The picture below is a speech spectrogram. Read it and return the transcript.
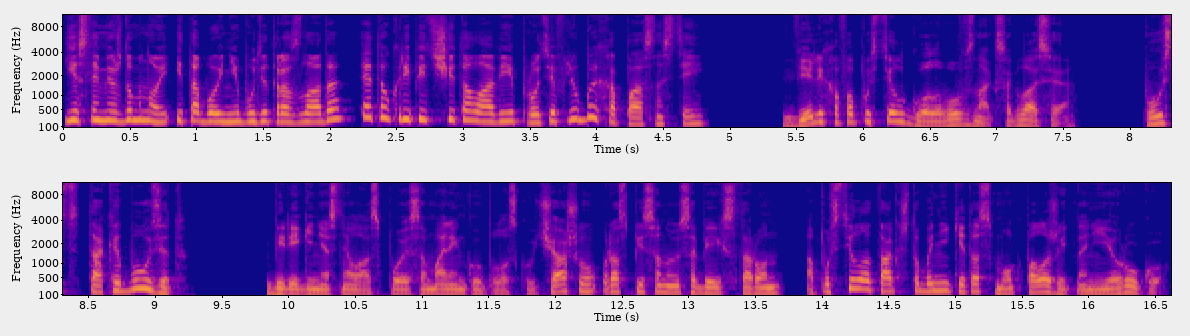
Если между мной и тобой не будет разлада, это укрепит щит Алавии против любых опасностей». Велихов опустил голову в знак согласия. «Пусть так и будет». Берегиня сняла с пояса маленькую плоскую чашу, расписанную с обеих сторон, опустила так, чтобы Никита смог положить на нее руку.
